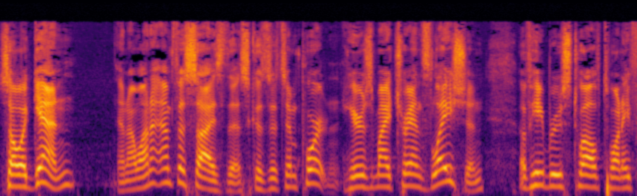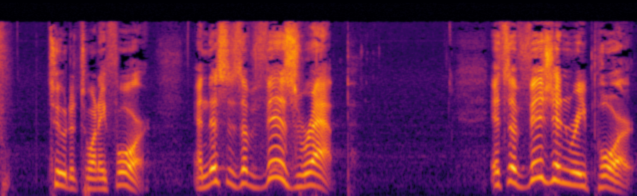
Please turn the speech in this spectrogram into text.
So again, and I want to emphasize this because it's important. Here's my translation of Hebrews 12 22 to 24. And this is a viz rep. It's a vision report.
